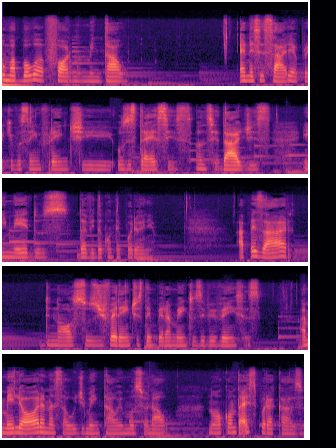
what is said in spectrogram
Uma boa forma mental é necessária para que você enfrente os estresses, ansiedades e medos da vida contemporânea. Apesar de nossos diferentes temperamentos e vivências, a melhora na saúde mental e emocional não acontece por acaso.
